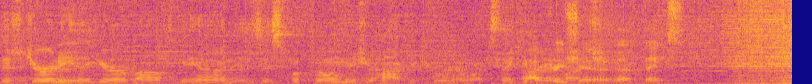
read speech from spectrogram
this journey that you're about to be on is as fulfilling as your hockey career was. Thank you I very. I appreciate much. it. Thanks.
